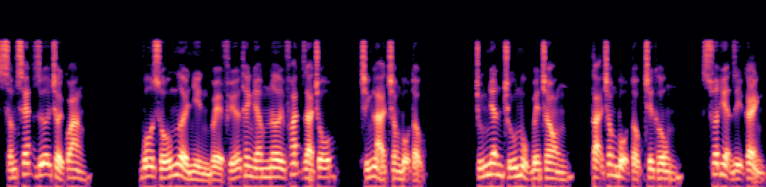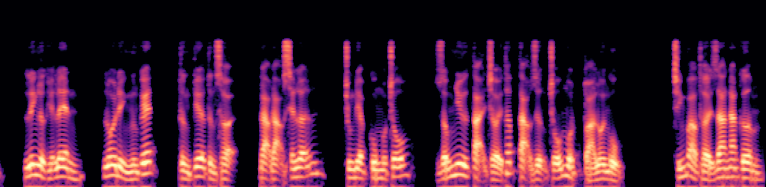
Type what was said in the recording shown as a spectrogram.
Sấm sét giữa trời quang. Vô số người nhìn về phía thanh âm nơi phát ra chỗ, chính là trong bộ tộc chúng nhân chú mục bên trong, tại trong bộ tộc trên không, xuất hiện dị cảnh, linh lực hiện lên, lôi đỉnh ngưng kết, từng tia từng sợi, đạo đạo xen lẫn, trùng điệp cùng một chỗ, giống như tại trời thấp tạo dựng chỗ một tòa lôi ngục. Chính vào thời gian ăn cơm,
